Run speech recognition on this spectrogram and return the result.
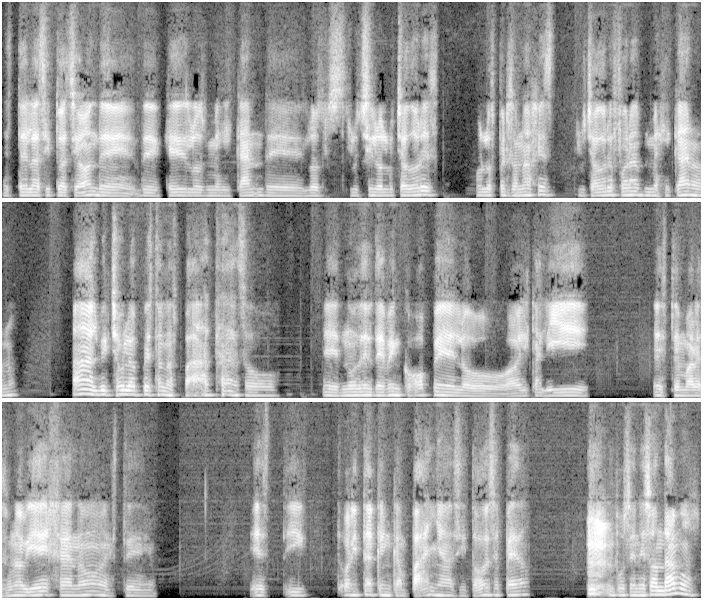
Este, la situación de, de que los mexicanos, de los, si los luchadores o los personajes luchadores fueran mexicanos, ¿no? Ah, al Big Show le apestan las patas, o eh, no de- Coppel, o el Cali este, embarazó una vieja, ¿no? Este, es- y ahorita que en campañas y todo ese pedo, pues en eso andamos.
